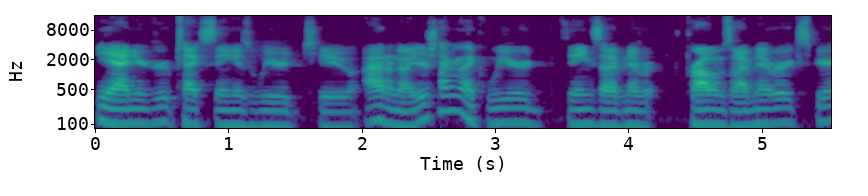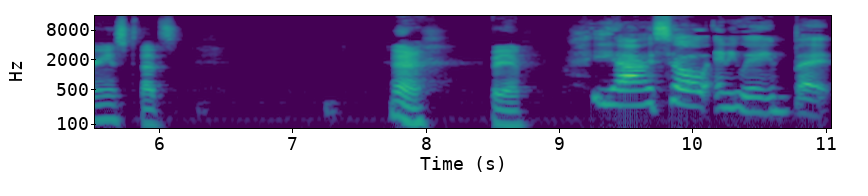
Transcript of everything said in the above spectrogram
Yeah, and your group texting is weird too. I don't know. You're just having like weird things that I've never problems that I've never experienced. That's yeah. But yeah. Yeah. So anyway, but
